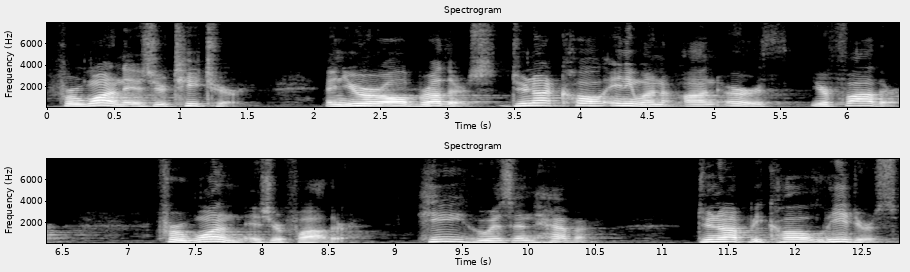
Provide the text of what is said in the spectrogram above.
for one is your teacher, and you are all brothers. Do not call anyone on earth your father, for one is your father, he who is in heaven. Do not be called leaders,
